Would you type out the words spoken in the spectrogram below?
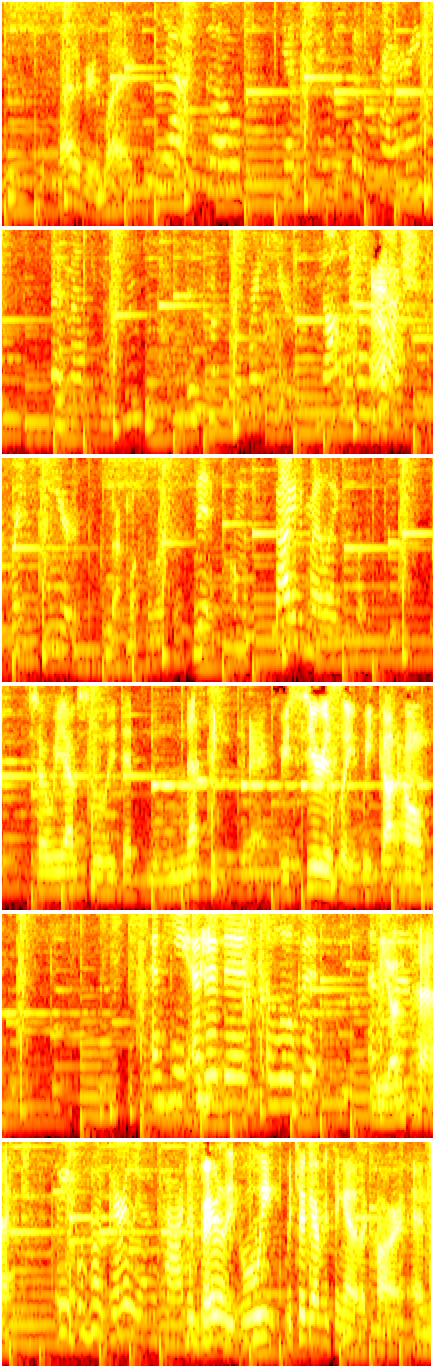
the side of your leg. Yeah, so yesterday was so tiring not like on the Ouch. back, right here. That muscle right there. This on the side of my leg hurts. So we absolutely did nothing today. We seriously, we got home, And he edited a little bit. And we then unpacked. We, well, no, barely unpacked. We barely, we, we took everything out of the car and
